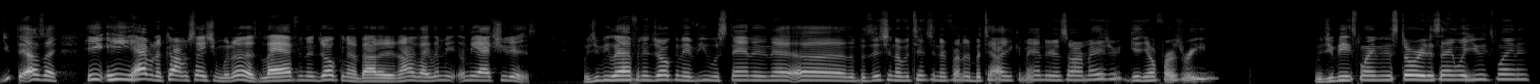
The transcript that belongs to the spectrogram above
you. Th-? I was like, he he having a conversation with us, laughing and joking about it, and I was like, let me let me ask you this: Would you be laughing and joking if you was standing in that uh the position of attention in front of the battalion commander and sergeant major, getting your first reading? Would you be explaining the story the same way you explaining?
